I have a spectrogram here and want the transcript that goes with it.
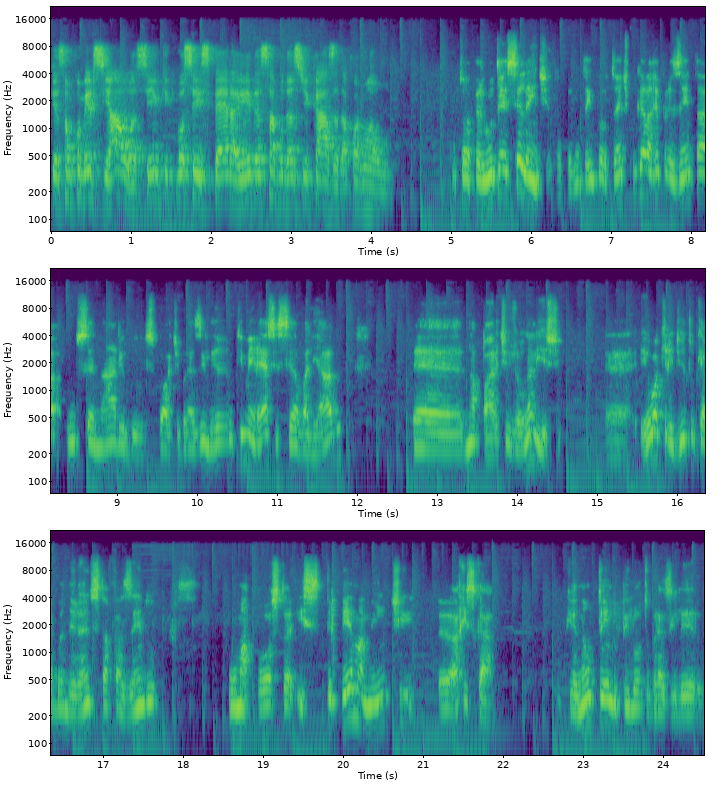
questão comercial, assim, o que, que você espera aí dessa mudança de casa da Fórmula 1? A tua pergunta é excelente, a pergunta é importante porque ela representa um cenário do esporte brasileiro que merece ser avaliado é, na parte jornalística. É, eu acredito que a Bandeirantes está fazendo uma aposta extremamente é, arriscada, porque não tendo piloto brasileiro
